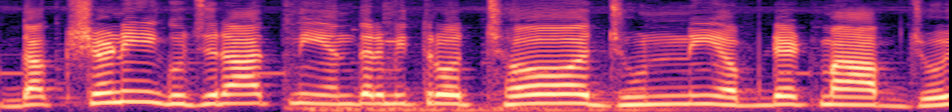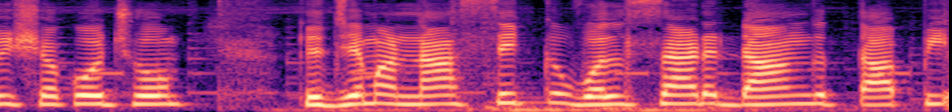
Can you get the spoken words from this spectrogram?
દક્ષિણી ગુજરાતની અંદર મિત્રો છ જૂનની અપડેટમાં આપ જોઈ શકો છો કે જેમાં નાસિક, વલસાડ, ડાંગ, તાપી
